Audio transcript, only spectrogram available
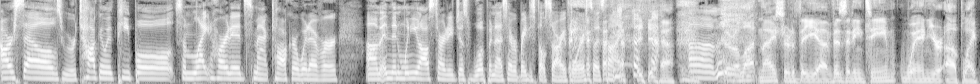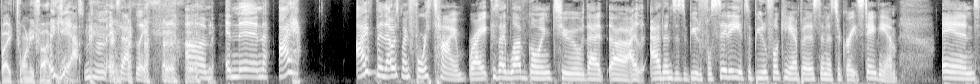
ourselves. We were talking with people, some lighthearted smack talk or whatever. Um, and then when you all started just whooping us, everybody just felt sorry for us. So it's fine. yeah. Um, They're a lot nicer to the uh, visiting team when you're up like by 25. points. yeah, mhm, exactly. um, and then I. I've been. That was my fourth time, right? Because I love going to that. Uh, I, Athens is a beautiful city. It's a beautiful campus, and it's a great stadium. And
